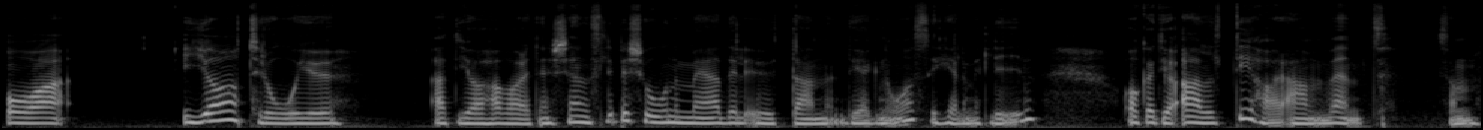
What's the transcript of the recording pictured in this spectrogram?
och jag tror ju att jag har varit en känslig person med eller utan diagnos i hela mitt liv. Och att jag alltid har använt som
